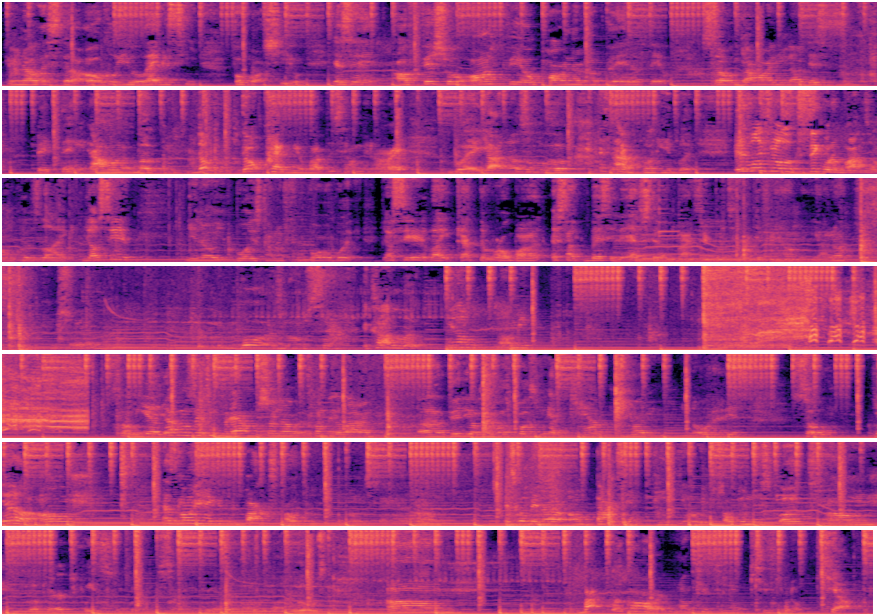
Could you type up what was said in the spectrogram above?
You know, it's the Oakley Legacy Football Shield. It's an official on-field partner of the NFL. So y'all already know this is a big thing. I'm gonna look. Don't don't crack me about this helmet, all right? But y'all know some look. It's not a bucket, but it's really gonna look sick with a visor on, cause like y'all see it. You know, your boys starting football, but y'all see it like got the robot. It's like basically the F7 visor, but it's a different helmet, y'all know? So, the boys, you know what I'm saying? It kind of look, you know, know what I mean? so yeah, y'all gonna stay tuned for that. I'm gonna show y'all, it's gonna be a lot of uh, videos of us posting. We got a camp, you already know what it is. So yeah, um, let's go ahead and get this box open, you know what I'm saying? Um, it's gonna be another unboxing video. Open this box. Um, a pair of tweets. Lose. Um, box look hard. No kissing, no kissing, no cap.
